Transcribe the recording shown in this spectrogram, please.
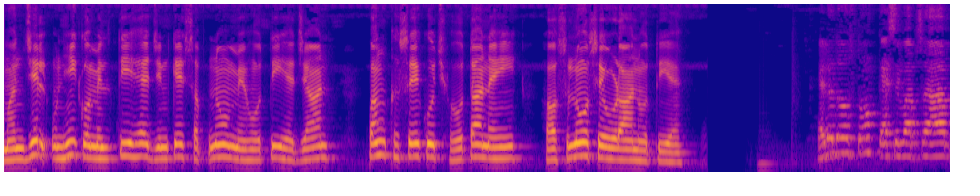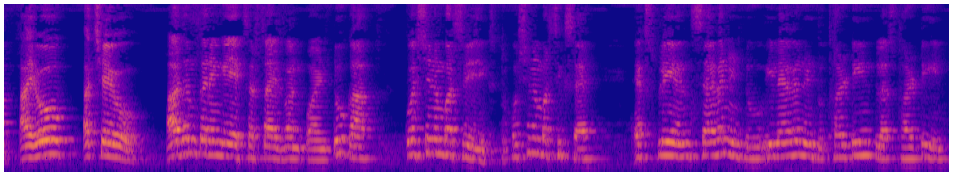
मंजिल उन्हीं को मिलती है जिनके सपनों में होती है जान। पंख से कुछ होता नहीं, हौसलों से उड़ान होती है। हेलो दोस्तों, कैसे आप साहब आई होप अच्छे हो। आज हम करेंगे एक्सरसाइज 1.2 का क्वेश्चन नंबर सिक्स तो क्वेश्चन नंबर सिक्स है explain seven into eleven into thirteen plus thirteen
